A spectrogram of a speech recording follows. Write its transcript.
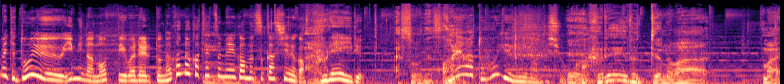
めてどういう意味なのって言われるとなかなか説明が難しいのがフレイル、うんはい、そうです、ね、これはどういう意味なんでしょうか、えー、フレイルっていうのはまあ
